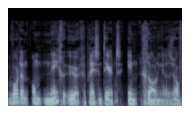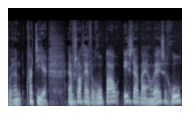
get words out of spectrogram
worden om 9 uur gepresenteerd in Groningen. Dat is over een kwartier. En verslaggever Roel Pauw is daarbij aanwezig. Roel,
